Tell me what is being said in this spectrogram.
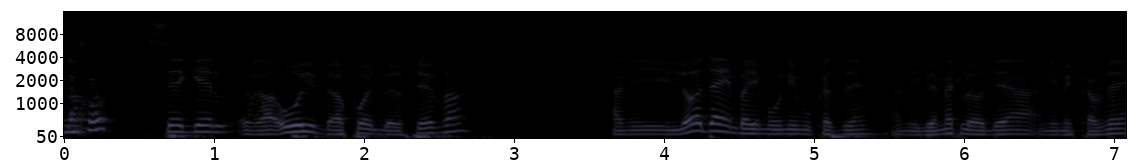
נכון. סגל ראוי בהפועל באר שבע. אני לא יודע אם באימונים הוא כזה, אני באמת לא יודע, אני מקווה,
